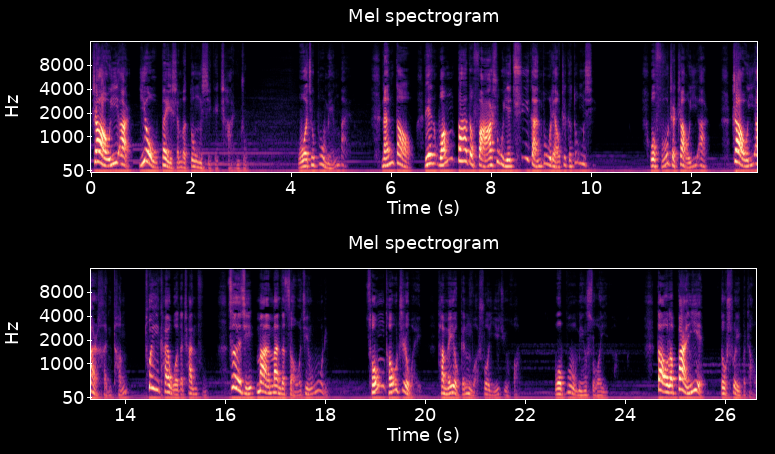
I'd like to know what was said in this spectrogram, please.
赵一二又被什么东西给缠住了。我就不明白了，难道连王八的法术也驱赶不了这个东西？我扶着赵一二，赵一二很疼，推开我的搀扶，自己慢慢地走进屋里。从头至尾，他没有跟我说一句话，我不明所以了。到了半夜都睡不着，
